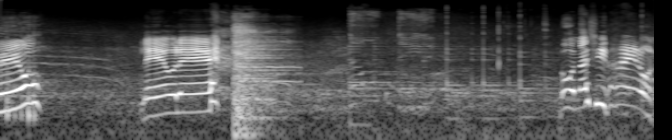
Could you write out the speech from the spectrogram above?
เร็วๆ เร็วเลยนู่นนะชีดให้นุ่น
